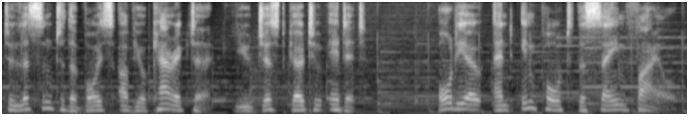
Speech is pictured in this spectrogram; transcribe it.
To listen to the voice of your character, you just go to Edit, Audio and import the same file.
